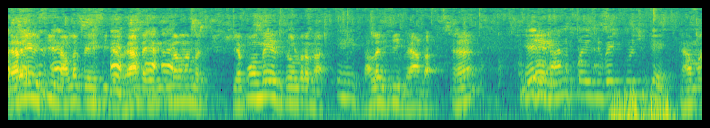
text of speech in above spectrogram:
நிறைய விஷயம் நல்லா பேசிட்டோம். வேண்டாம். இதுக்கு மேல நம்ம எப்பவுமே இது சொல்றேன். நல்ல விஷயம் வேண்டாம். ஆ? சரி நானும் போய் போய் குளிச்சுட்டு ஆமா.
